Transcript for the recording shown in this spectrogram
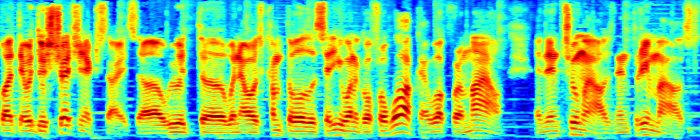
but they would do stretching exercise. Uh, we would, uh, when I was comfortable, to say, "You want to go for a walk?" I walk for a mile, and then two miles, and then three miles.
